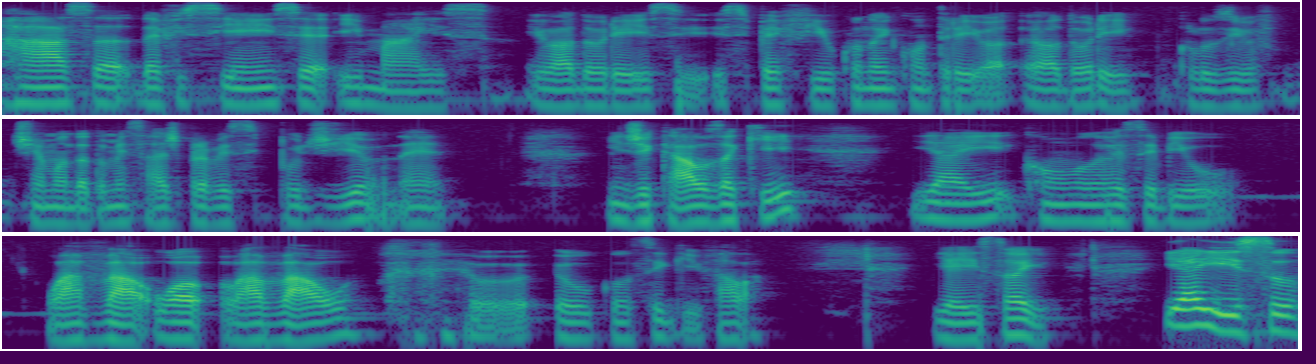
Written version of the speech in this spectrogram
raça, deficiência e mais. Eu adorei esse, esse perfil quando eu encontrei, eu, eu adorei. Inclusive, tinha mandado mensagem para ver se podia, né, indicá-los aqui. E aí, como eu recebi o, o aval, o, o aval eu, eu consegui falar. E é isso aí. E é isso.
